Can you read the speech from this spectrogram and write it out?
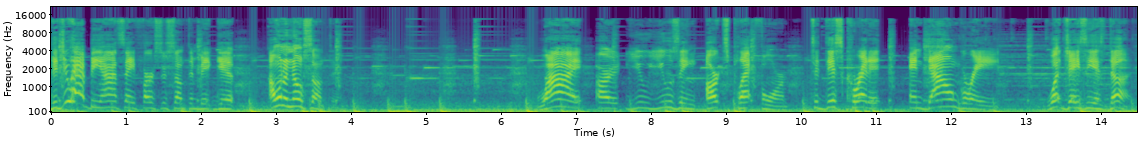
Did you have Beyonce first or something, Big Gipp? I want to know something. Why are you using art's platform to discredit and downgrade what Jay Z has done?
